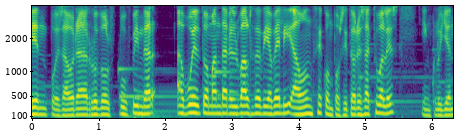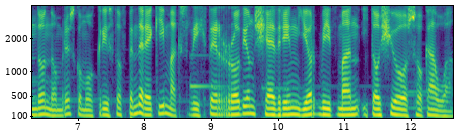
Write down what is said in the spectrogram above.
Bien, pues ahora Rudolf Buchbinder ha vuelto a mandar el vals de Diabelli a 11 compositores actuales, incluyendo nombres como Christoph Penderecki, Max Richter, Rodion Shedrin, Jörg Wittmann y Toshio Osokawa.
